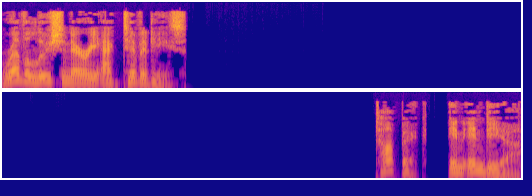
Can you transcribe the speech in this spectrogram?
Revolutionary activities In India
